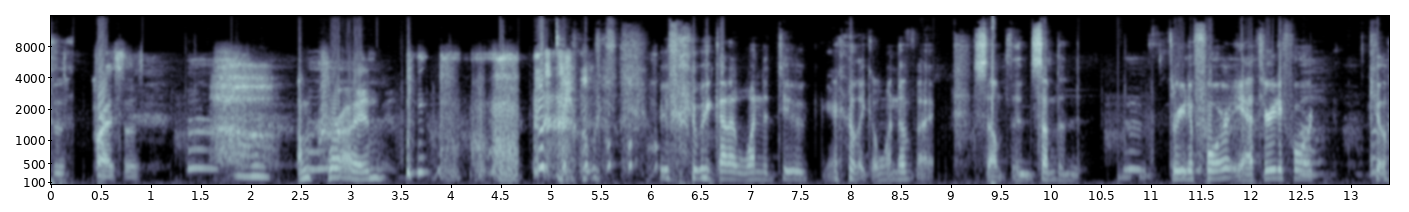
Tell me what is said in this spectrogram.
This is priceless. I'm crying. we, we got a one to two, like a one to five, something, something, three to four. Yeah, three to four. Oh, oh. Kill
